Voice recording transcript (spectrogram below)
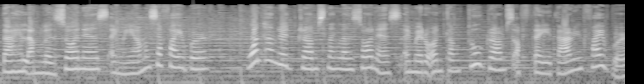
Dahil ang lansones ay mayaman sa fiber, 100 grams ng lansones ay mayroon kang 2 grams of dietary fiber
